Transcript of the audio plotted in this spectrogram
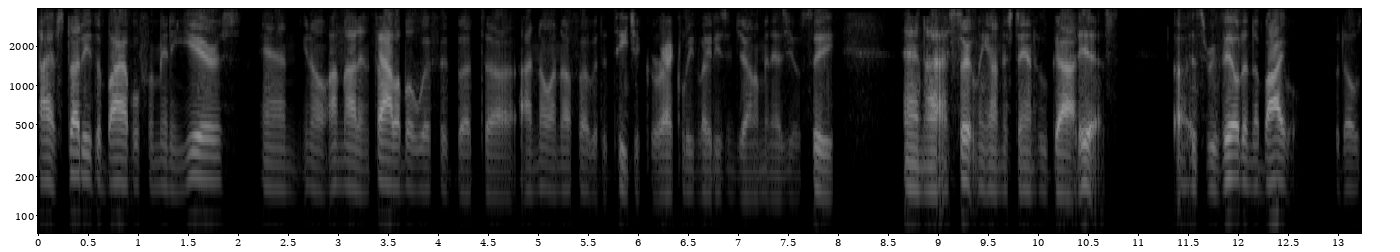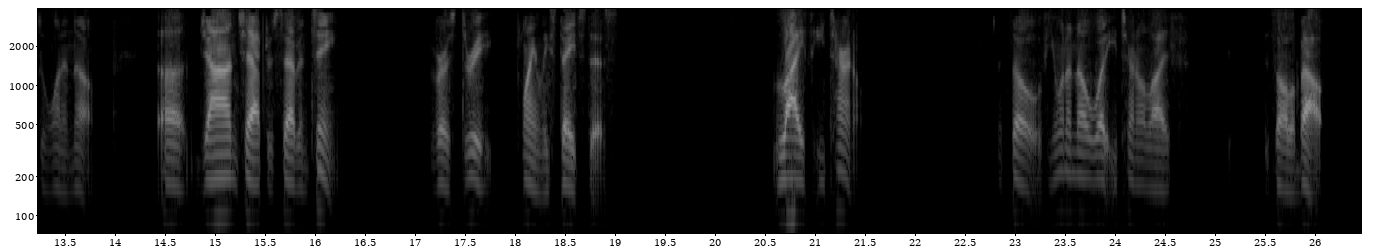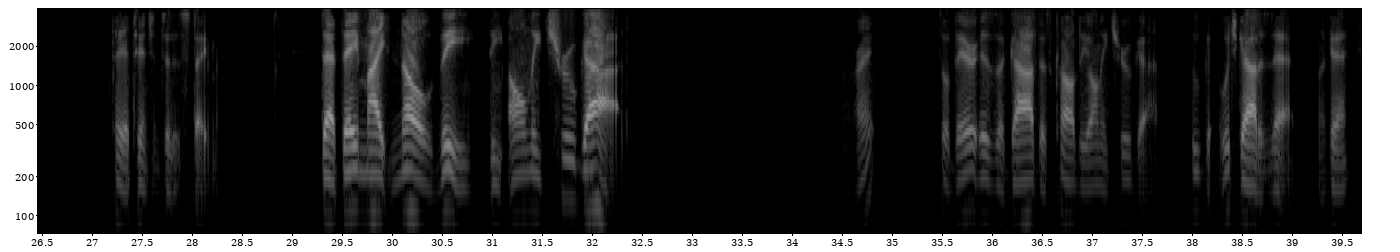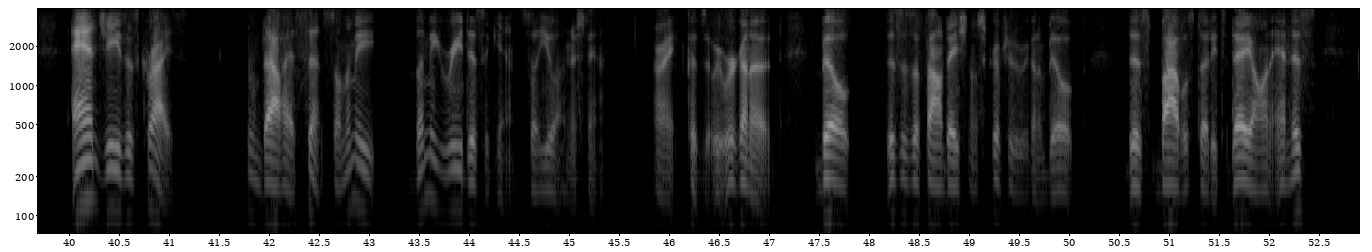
I have studied the Bible for many years, and you know I'm not infallible with it, but uh, I know enough of it to teach it correctly, ladies and gentlemen, as you'll see. And I certainly understand who God is. Uh, it's revealed in the Bible for those who want to know. Uh, John chapter 17, verse 3, plainly states this: life eternal. So, if you want to know what eternal life is all about. Pay attention to this statement. That they might know thee, the only true God. All right? So there is a God that's called the only true God. Who, which God is that? Okay? And Jesus Christ, whom thou hast sent. So let me let me read this again so you understand. All right? Because we're going to build, this is a foundational scripture that we're going to build this Bible study today on. And this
